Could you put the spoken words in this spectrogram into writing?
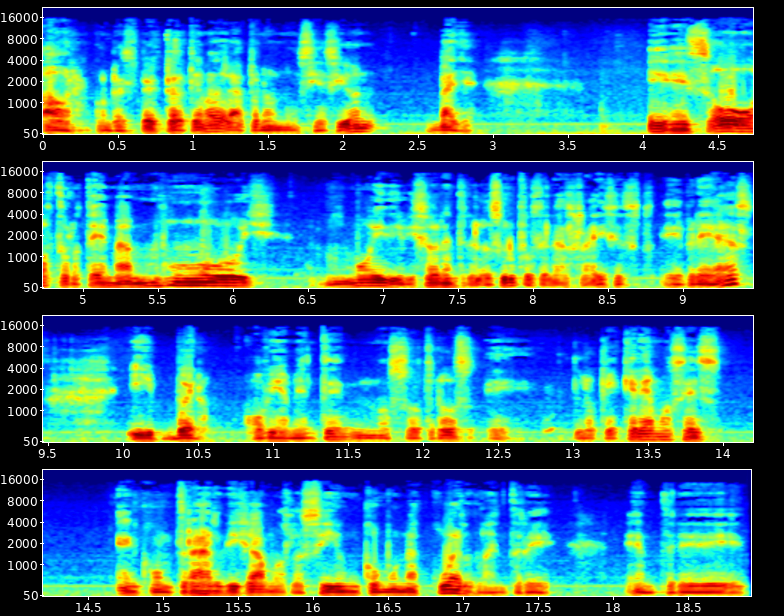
Ahora, con respecto al tema de la pronunciación, vaya, es otro tema muy, muy divisor entre los grupos de las raíces hebreas y bueno, obviamente nosotros eh, lo que queremos es encontrar, digámoslo así, un común acuerdo entre, entre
